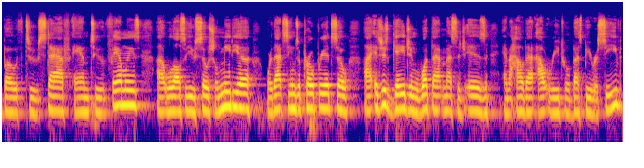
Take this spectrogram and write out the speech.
both to staff and to families. Uh, we'll also use social media where that seems appropriate. So uh, it's just gauging what that message is and how that outreach will best be received.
